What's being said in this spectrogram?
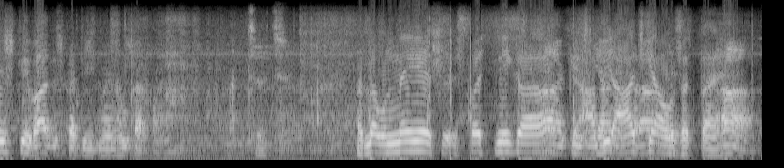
इसके बाद इसका ट्रीटमेंट हम कर पाएँगे। अच्छा अच्छा। मतलब उनने ये स्पष्ट नहीं कहा हाँ, कि अभी आज क्या हो सकता है। हाँ।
